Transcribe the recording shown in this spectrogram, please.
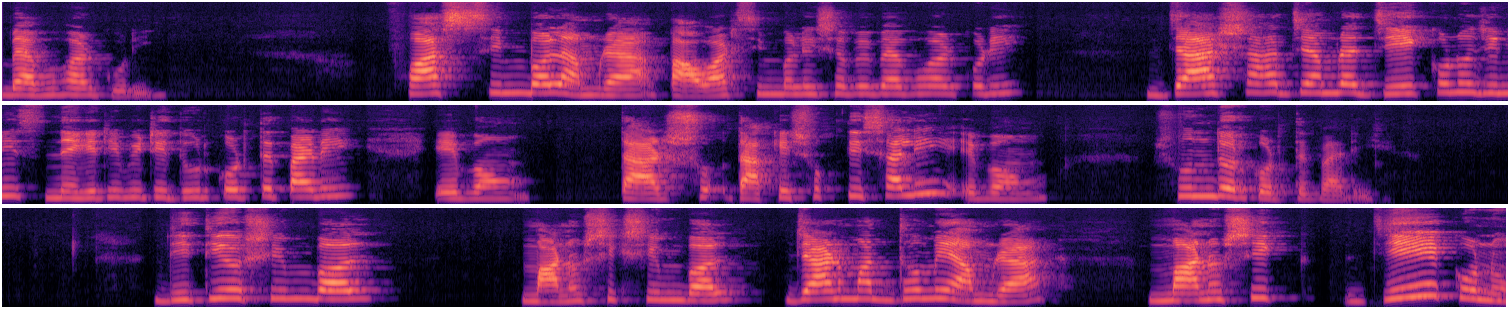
ব্যবহার করি। ফার্স্ট সিম্বল আমরা পাওয়ার সিম্বল হিসাবে ব্যবহার করি। যার সাহায্যে আমরা যে কোনো জিনিস নেগেটিভিটি দূর করতে পারি এবং তার তাকে শক্তিশালী এবং সুন্দর করতে পারি। দ্বিতীয় সিম্বল মানসিক সিম্বল যার মাধ্যমে আমরা মানসিক যে কোনো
